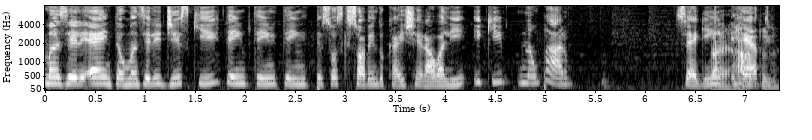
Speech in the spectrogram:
Mas ele é, então, mas ele diz que tem, tem, tem pessoas que sobem do Caixeral ali e que não param. Seguem Tá errado, reto, né?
